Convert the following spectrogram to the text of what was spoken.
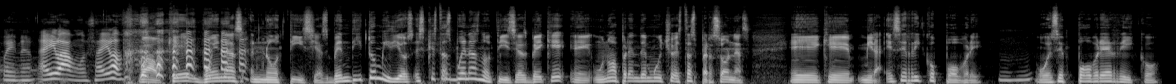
Bueno, ahí vamos, ahí vamos. Wow, qué buenas noticias. Bendito mi Dios. Es que estas buenas noticias, ve que eh, uno aprende mucho de estas personas. eh, que, mira, ese rico pobre o ese pobre rico,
